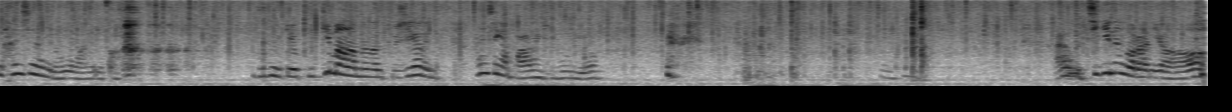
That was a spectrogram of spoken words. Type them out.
또 한 시간이 너무 많이 녹아 무슨 이렇게 굽기만 하면 한두 시간은 한 시간 반은 기본이요. 아유 튀기는 거라니요.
